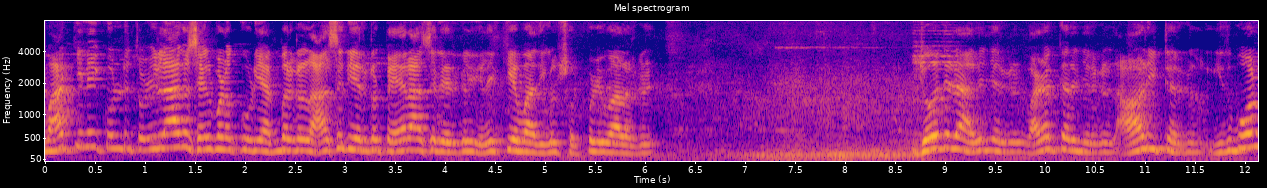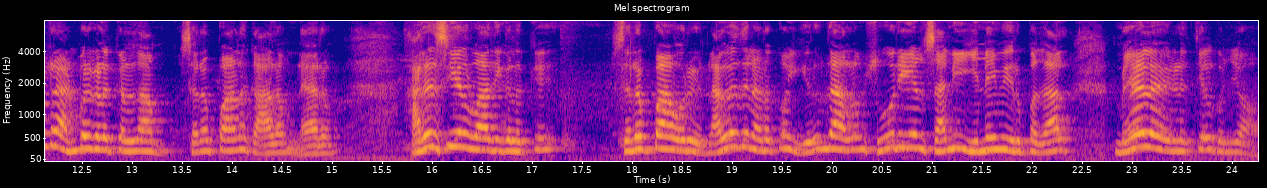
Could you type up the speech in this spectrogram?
வாக்கினை கொண்டு தொழிலாக செயல்படக்கூடிய அன்பர்கள் ஆசிரியர்கள் பேராசிரியர்கள் இலக்கியவாதிகள் சொற்பொழிவாளர்கள் ஜோதிட அறிஞர்கள் வழக்கறிஞர்கள் ஆடிட்டர்கள் இது போன்ற அன்பர்களுக்கெல்லாம் சிறப்பான காலம் நேரம். அரசியல்வாதிகளுக்கு சிறப்பாக ஒரு நல்லது நடக்கும். இருந்தாலும் சூரியன் சனி இணைவு இருப்பதால் மேலே இடத்தில் கொஞ்சம்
